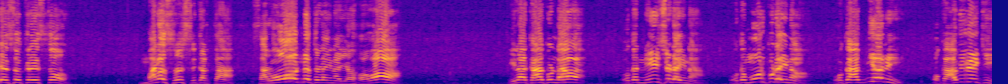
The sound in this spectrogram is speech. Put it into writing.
యేసుక్రీస్తు మన సృష్టికర్త సర్వోన్నతుడైన యహోవా. ఇలా కాకుండా ఒక నీచుడైన ఒక మూర్ఖుడైన ఒక అజ్ఞాని ఒక అవివేకి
